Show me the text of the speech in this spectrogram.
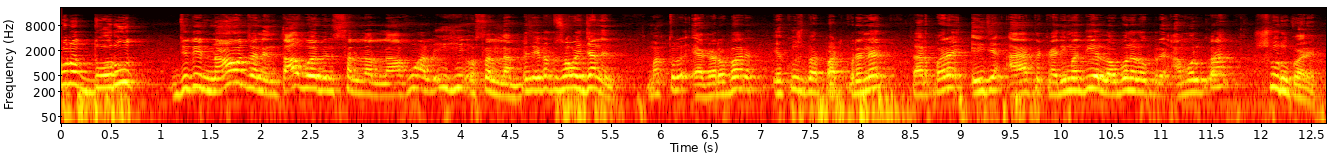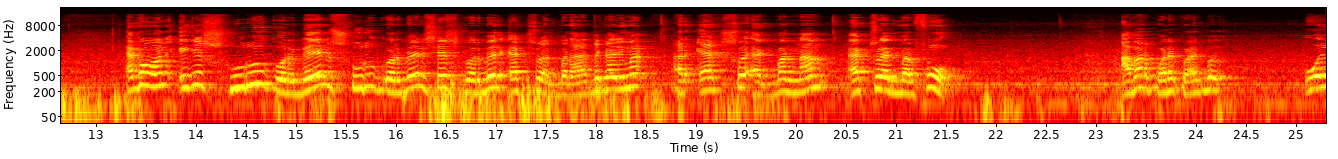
কোনো দরুদ যদি নাও জানেন, তাও বলবেন সাল্লাহ আলিহি ওসাল্লাম বেশ, এটা তো সবাই জানেন। মাত্র এগারো বার, একুশ বার পাঠ করে নেন, তারপরে এই যে আয়াত কারিমা দিয়ে লবণের ওপরে আমল করা শুরু করেন। এখন এই যে শুরু করবেন শুরু করবেন, শেষ করবেন, একশো একবার আয়াতে কারিমা আর একশো একবার নাম, একশো একবার ফু। আবার পরে কয়েকবার ওই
